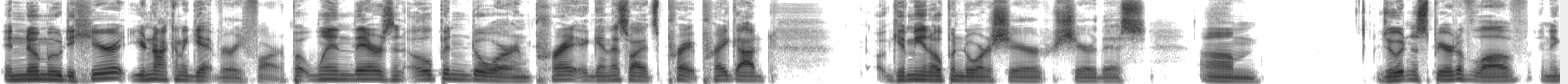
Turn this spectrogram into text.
in no mood to hear it you're not going to get very far. But when there's an open door and pray again that's why it's pray pray god give me an open door to share share this. Um, do it in a spirit of love in a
